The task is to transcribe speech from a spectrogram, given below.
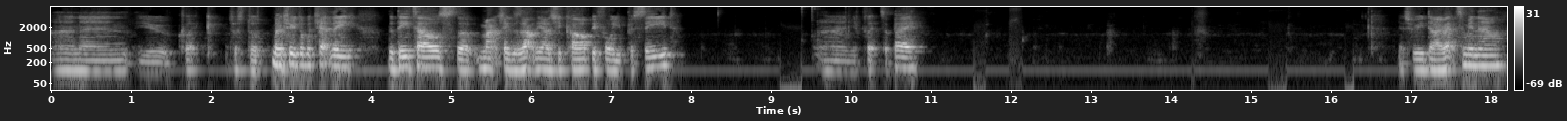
And then you click just to make sure you double check the, the details that match exactly as your card before you proceed. And you click to pay. It's redirecting me now.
